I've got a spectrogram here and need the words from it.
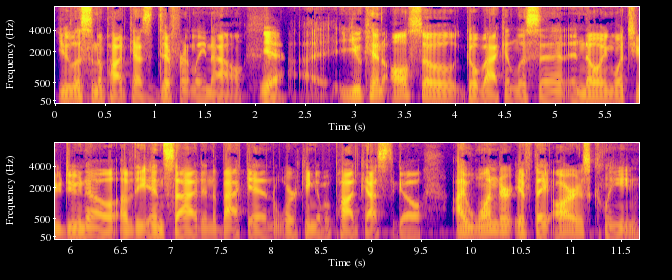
you listen to podcasts differently now. Yeah. Uh, you can also go back and listen and knowing what you do know of the inside and the back end working of a podcast to go, I wonder if they are as clean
